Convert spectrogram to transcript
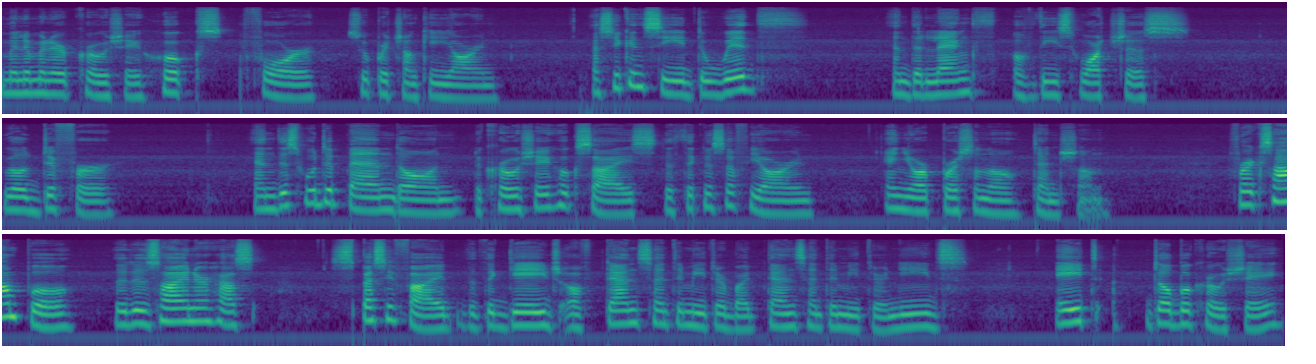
millimeter crochet hooks for super chunky yarn. As you can see, the width and the length of these swatches will differ and this will depend on the crochet hook size, the thickness of yarn, and your personal tension. For example, the designer has specified that the gauge of 10 cm by 10 cm needs 8 double crochet,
